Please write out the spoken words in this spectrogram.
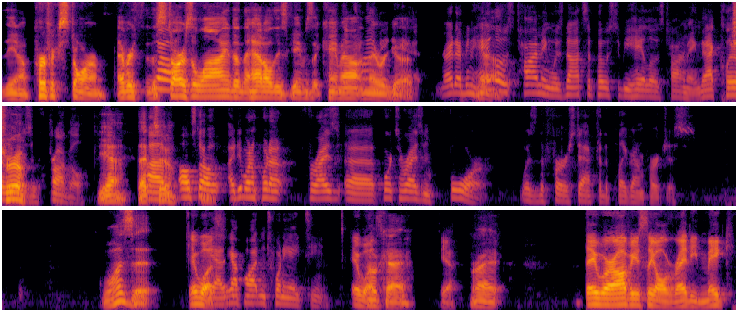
you know perfect storm. Every the Well- stars aligned and they had all these games that came out and they were good. hit, right? I mean, Yeah. Halo's timing was not supposed to be Halo's timing. That clearly True. was a struggle. Yeah, that too. Um, also, I did want to point out Horizon, uh, Forza Horizon 4 was the first after the Playground purchase. was it? It was. Yeah, they got bought in 2018. It was. Okay. Yeah. Right. They were obviously already making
